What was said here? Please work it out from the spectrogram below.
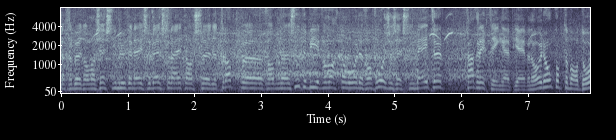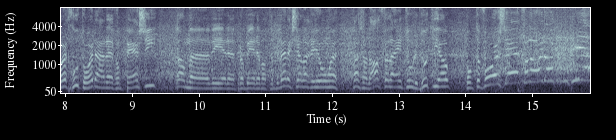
Dat gebeurt al na 16 minuten in deze wedstrijd als eh, de trap eh, van eh, Zoeterbier verwacht kan worden van voor zijn 16 meter. Gaat richting Pierre van Hooydonk, komt de bal door. Goed hoor, naar Van Persie. Dan weer proberen wat te bewerkstelligen jongen. Gaat naar de achterlijn toe, dat doet hij ook. Komt de voorzet van Hooydonk. Ja!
